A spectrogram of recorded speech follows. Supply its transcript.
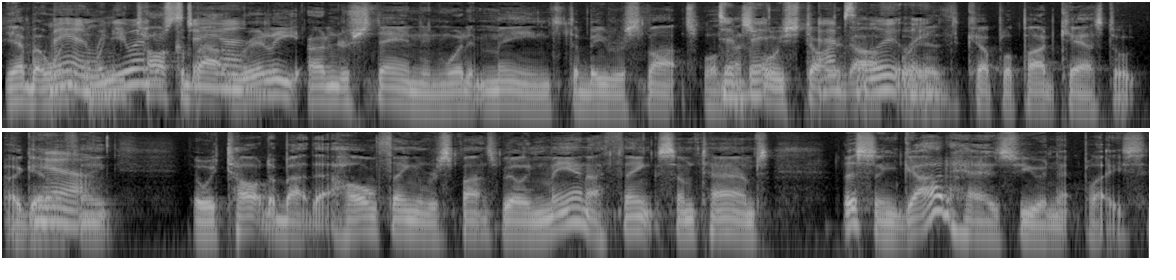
Yeah, but when, Man, when, when you, you talk about really understanding what it means to be responsible, To that's be- what we started absolutely. off with a couple of podcasts ago, Yeah. I think, that we talked about that whole thing of responsibility. Man, I think sometimes, listen, God has you in that place.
